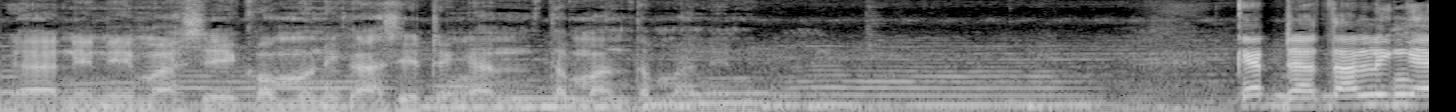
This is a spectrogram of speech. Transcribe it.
Dan ini masih komunikasi dengan teman-teman ini. Cat data link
